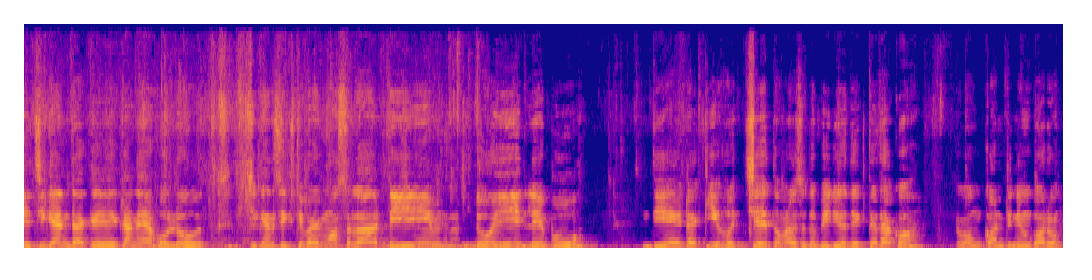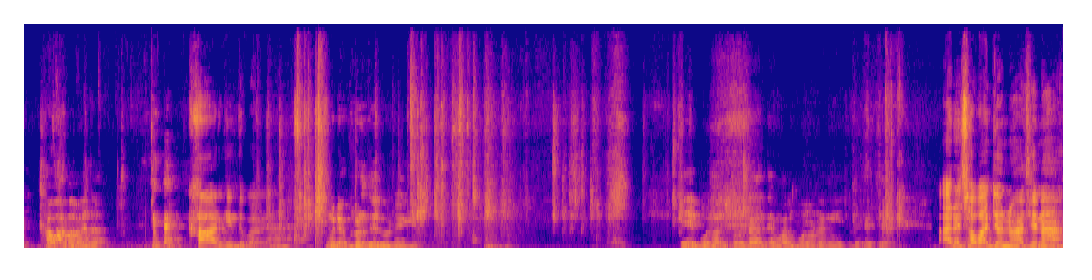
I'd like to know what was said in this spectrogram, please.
এই চিকেনটাকে এখানে হলুদ চিকেন সিক্সটি ফাইভ মশলা ডিম দই লেবু দিয়ে এটা কি হচ্ছে তোমরা শুধু ভিডিও দেখতে থাকো এবং কন্টিনিউ করো। খাবার পাবে না। খাওয়ার কিন্তু পাবে না ওটা পুরো দেবে ওটাকে এ বললাম ছোটটা আনতে আমার বড়টা নিয়ে চলে গেছে আরে সবার জন্য আছে না?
